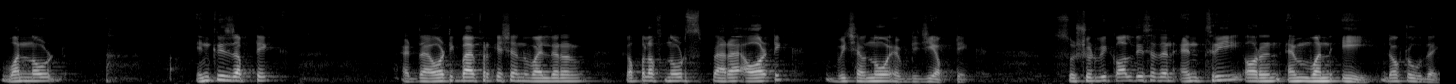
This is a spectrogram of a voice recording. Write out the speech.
One node increased uptake at the aortic bifurcation, while there are a couple of nodes para-aortic which have no FDG uptake. So should we call this as an N3 or an M1A? Dr. Uday.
